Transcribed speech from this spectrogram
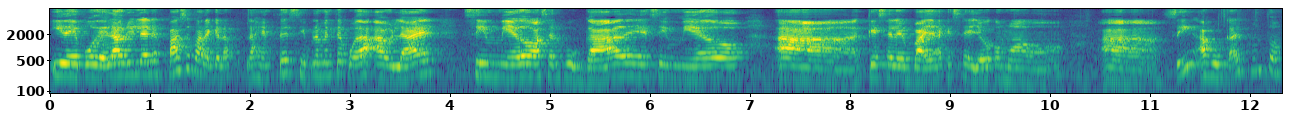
y de poder abrirle el espacio para que la, gente simplemente pueda hablar sin miedo a ser juzgada, sin miedo a que se les vaya, qué sé yo, como a, sí, a juzgar, punto,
